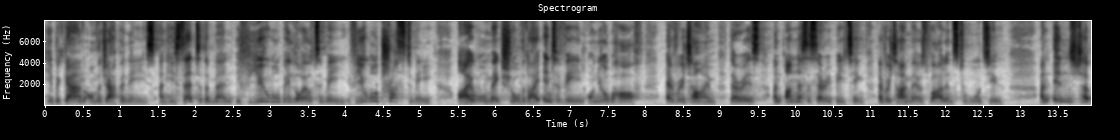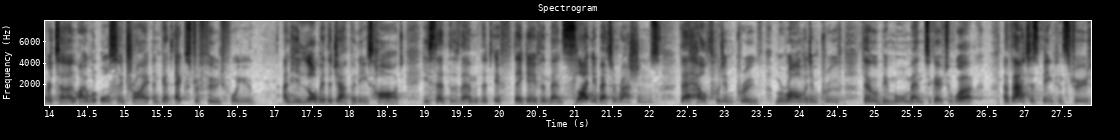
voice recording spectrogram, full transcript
he began on the Japanese, and he said to the men, If you will be loyal to me, if you will trust me, I will make sure that I intervene on your behalf every time there is an unnecessary beating, every time there is violence towards you. And in return, I will also try and get extra food for you. And he lobbied the Japanese hard. He said to them that if they gave the men slightly better rations, their health would improve, morale would improve, there would be more men to go to work. Now, that has been construed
